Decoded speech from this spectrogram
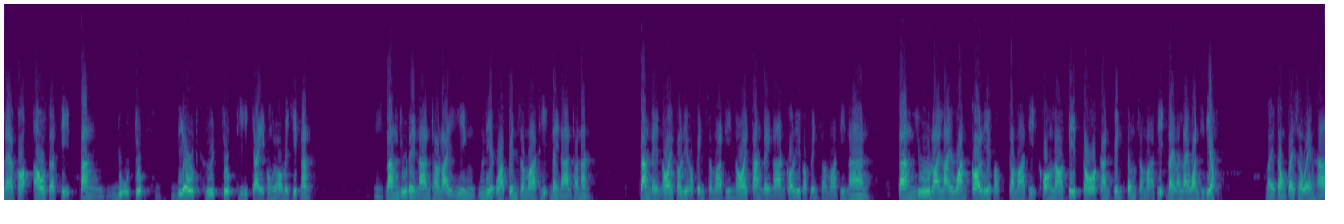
แล้วก็เอาสติตั้งอยู่จุดเดียวคือจุดที่ใจของเราไม่คิดนั่นตั้งอยู่ได้นานเท่าไหร่ ยิ่งเรียกว่าเป็นสมาธิได้นานเท่านั้น ตั้งได้น้อยก็เรียกว่าเป็นสมาธิน้อย ตั้งได้นานก็เรียกว่าเป็นสมาธินาน ตั้งอยู่หลายหลายวันก็เรียกว่าสมาธิของเราติดต่อกันเป็นองค์สมาธิได้หลายหลายวันทีเดียว ไม่ต้องไปแสวงหา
